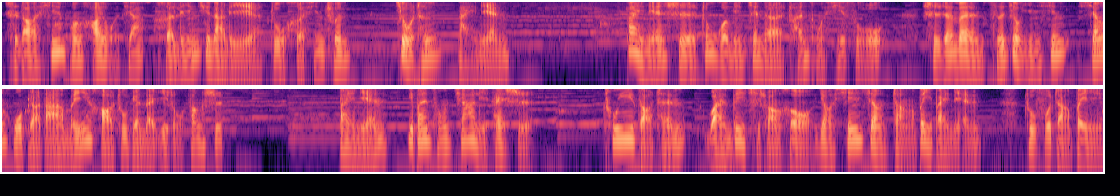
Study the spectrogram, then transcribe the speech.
是到亲朋好友家和邻居那里祝贺新春，就称拜年。拜年是中国民间的传统习俗，是人们辞旧迎新、相互表达美好祝愿的一种方式。拜年一般从家里开始，初一早晨，晚辈起床后要先向长辈拜年，祝福长辈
